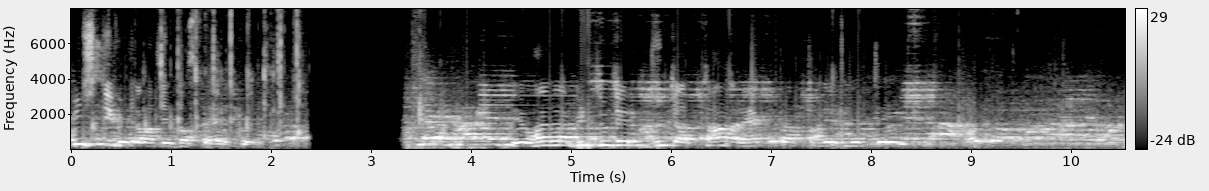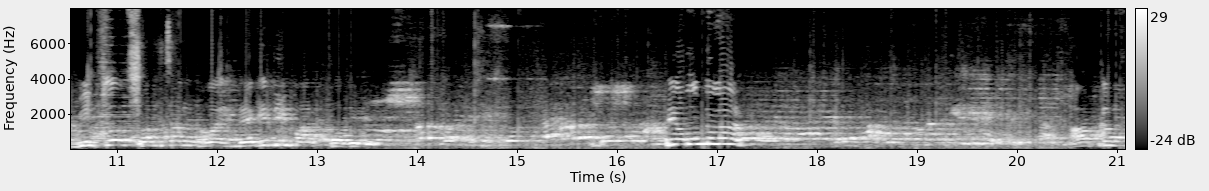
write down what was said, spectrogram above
বৃষ্টি ভেজাবাজের দস্তখত করে। এভাবে বিদ্যুতের দুটা তার, একটা তারের মধ্যে বিদ্যুৎ সঞ্চালন হয় নেগেটিভ আর পজিটিভ আপনারা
